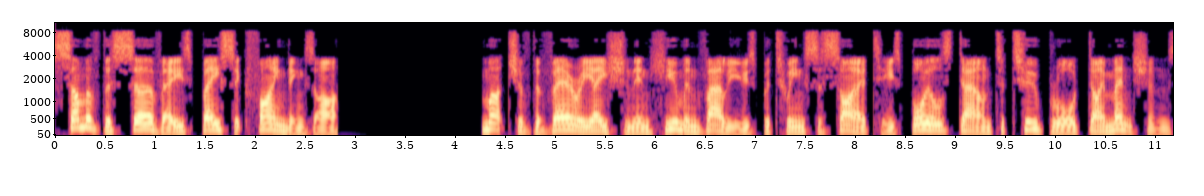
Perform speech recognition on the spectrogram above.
Some of the survey's basic findings are much of the variation in human values between societies boils down to two broad dimensions,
